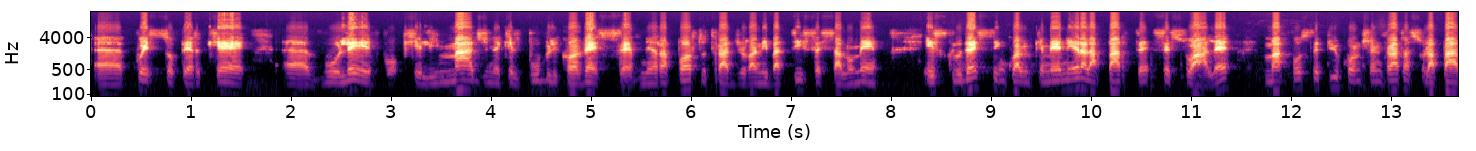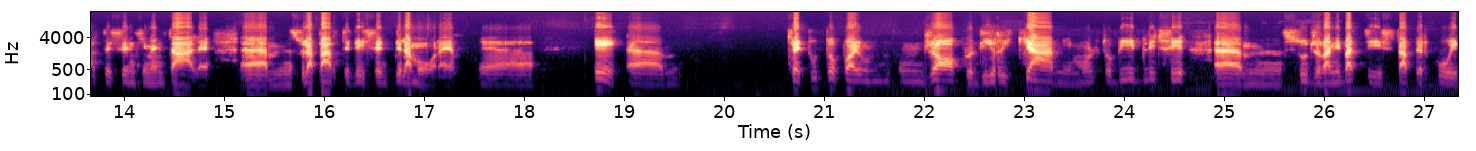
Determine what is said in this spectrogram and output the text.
eh, questo perché eh, volevo che l'immagine che il pubblico avesse nel rapporto tra Giovanni Battista e Salomè escludesse in qualche maniera la parte sessuale, ma fosse più concentrata sulla parte sentimentale, ehm, sulla parte dei dell'amore. Eh, e ehm, c'è tutto poi un, un gioco di richiami molto biblici ehm, su Giovanni Battista, per cui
